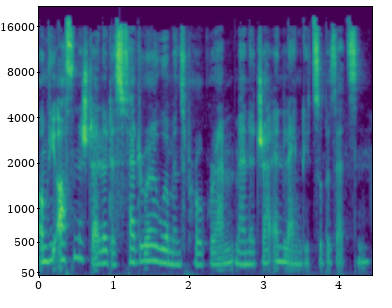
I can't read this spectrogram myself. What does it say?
um die offene Stelle des Federal Women's Program Manager in Langley zu besetzen.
